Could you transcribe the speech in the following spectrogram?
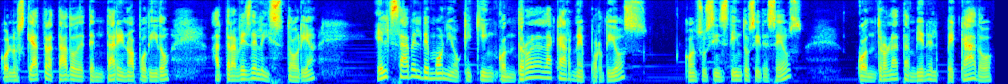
con los que ha tratado de tentar y no ha podido, a través de la historia, él sabe el demonio que quien controla la carne por Dios, con sus instintos y deseos, controla también el pecado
